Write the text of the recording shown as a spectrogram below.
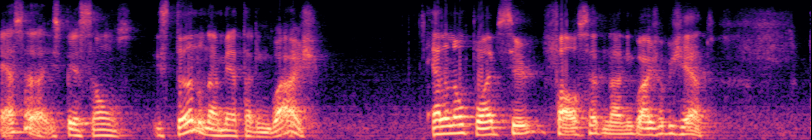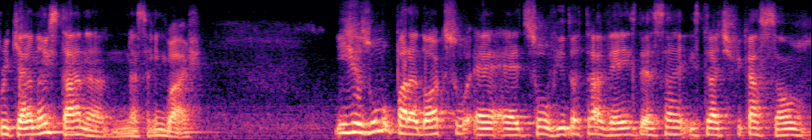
essa expressão estando na metalinguagem, ela não pode ser falsa na linguagem objeto, porque ela não está na, nessa linguagem. Em resumo, o paradoxo é, é dissolvido através dessa estratificação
